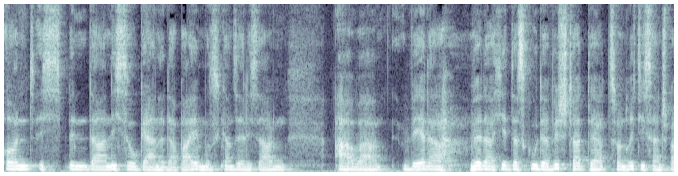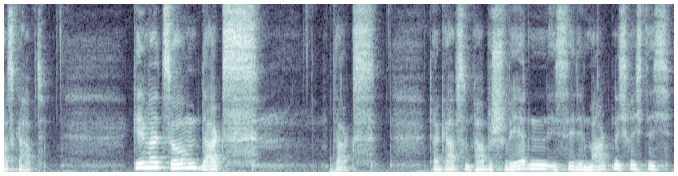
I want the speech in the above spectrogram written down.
und ich bin da nicht so gerne dabei, muss ich ganz ehrlich sagen. Aber wer da, wer da hier das gut erwischt hat, der hat schon richtig seinen Spaß gehabt. Gehen wir zum DAX. DAX. Da gab es ein paar Beschwerden. Ich sehe den Markt nicht richtig.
